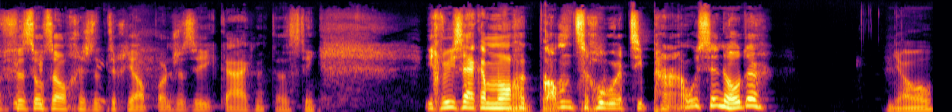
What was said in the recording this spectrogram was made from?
für so Sachen ist natürlich Japan schon sehr geeignet. Das Ding. Ich würde sagen, wir machen ganz kurze Pausen, oder? Jawohl.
